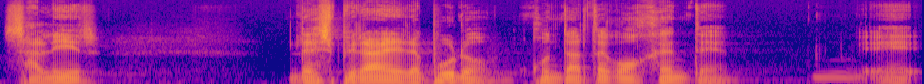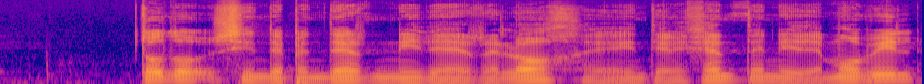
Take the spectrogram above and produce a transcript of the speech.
salir, respirar aire puro, juntarte con gente, eh, todo sin depender ni de reloj inteligente, ni de móvil,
